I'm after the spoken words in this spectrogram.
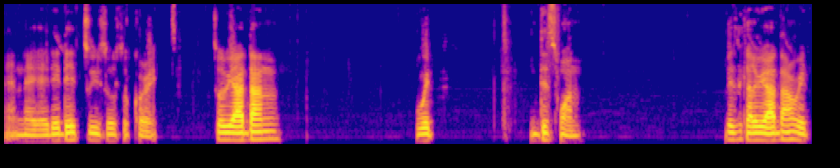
And uh, the date too is also correct. So we are done with this one. Basically we are done with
